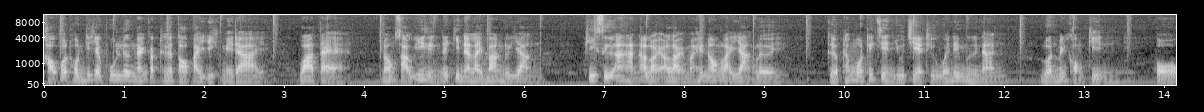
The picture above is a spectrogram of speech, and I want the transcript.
เขาก็ทนที่จะพูดเรื่องนั้นกับเธอต่อไปอีกไม่ได้ ว่าแต่น้องสาวอี้หลิงได้กินอะไรบ้างหรือยัง พี่ซื้ออาหารอร่อยๆมาให้น้องหลายอย่างเลย เกือบทั้งหมดที่เจียนยูเจียถือไว้ในมือนั้นล้วนเป็นของกิน โป๊ก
